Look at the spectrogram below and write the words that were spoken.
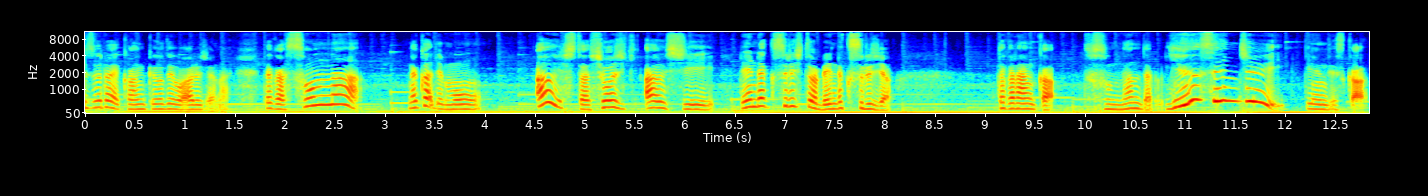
づらい環境ではあるじゃない。だからそんな中でも会う人は正直会うし連絡する人は連絡するじゃん。だからなんかそのなんだろう優先順位っていうんですか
